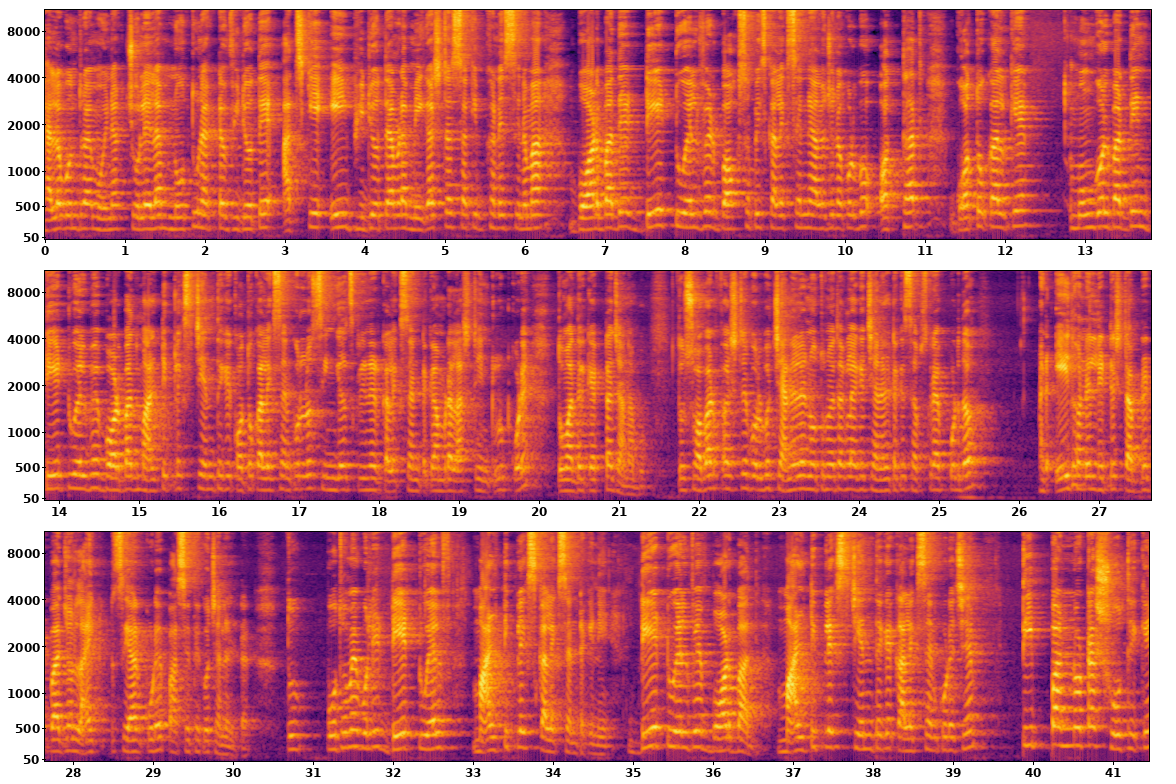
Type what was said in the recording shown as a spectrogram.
Hello বন্ধুরা, আমি মৈনাক চলে এলাম নতুন একটা ভিডিওতে। আজকে এই ভিডিওতে আমরা মেগাস্টার সাকিব খানের সিনেমা বরবাদের ডে টুয়েলভের বক্স অফিস কালেকশন নিয়ে আলোচনা করব। অর্থাৎ গতকালকে মঙ্গলবার দিন ডে টুয়েলভে বরবাদ মাল্টিপ্লেক্স চেন থেকে কত কালেকশন করল? সিঙ্গেল স্ক্রিনের কালেকশানটাকে আমরা লাস্টে ইনক্লুড করে তোমাদেরকে একটা জানাব। তো সবার ফার্স্টে বলব চ্যানেলে নতুন হয়ে থাকলে আগে চ্যানেলটাকে সাবস্ক্রাইব করে দাও। আর এই ধরনের লেটেস্ট আপডেট পাওয়ার জন্য লাইক শেয়ার করে পাশে থেকো চ্যানেলটার তো প্রথমে বলি ডে টুয়েলভ মাল্টিপ্লেক্স কালেকশানটাকে নিয়ে। ডে টুয়েলভে বরবাদ মাল্টিপ্লেক্স চেন থেকে কালেকশান করেছে তিপ্পান্নটা শো থেকে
